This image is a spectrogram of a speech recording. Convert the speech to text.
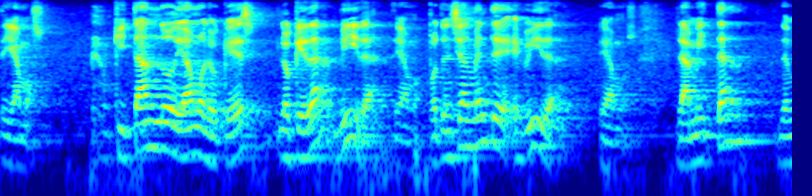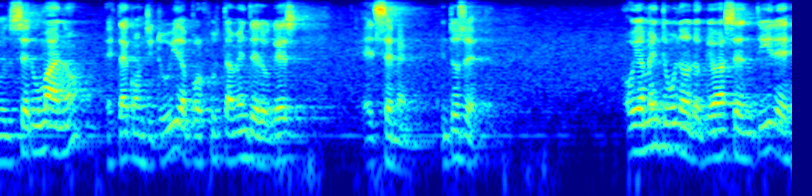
digamos, quitando, digamos, lo que es, lo que da vida, digamos, potencialmente es vida, digamos. La mitad de un ser humano está constituida por justamente lo que es el semen. Entonces, obviamente uno lo que va a sentir es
